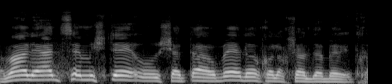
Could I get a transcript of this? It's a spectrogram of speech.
אמר לי, עד צא משתה, הוא שתה הרבה, לא יכול עכשיו לדבר איתך.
